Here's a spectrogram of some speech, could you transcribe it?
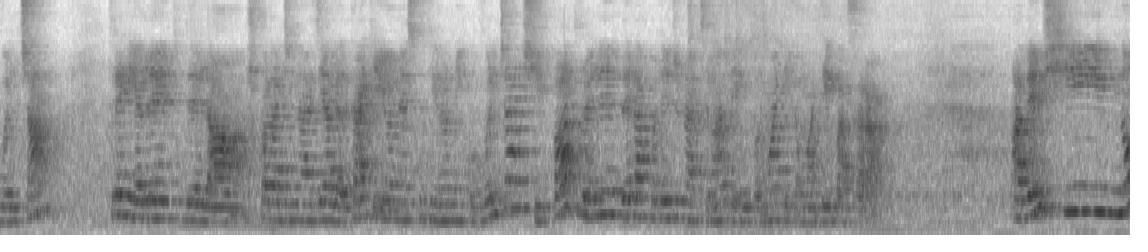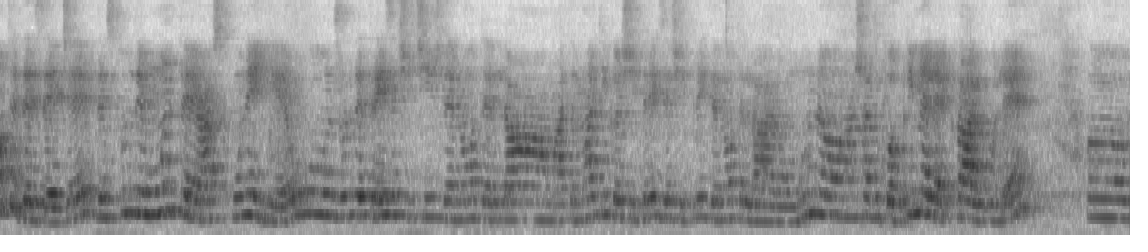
Vâlcea, trei elevi de la școala gimnazială Tache Ionescu din Râmnicu Vâlcea și patru elevi de la Colegiul Național de Informatică Matei Basarab. Avem și note de 10, destul de multe, aș spune eu, în jur de 35 de note la matematică și 33 de note la română, așa după primele calcule. Uh,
